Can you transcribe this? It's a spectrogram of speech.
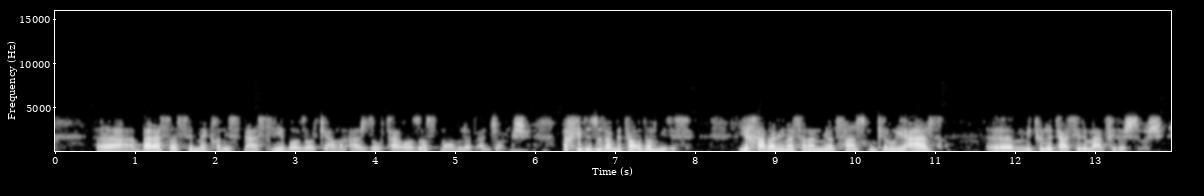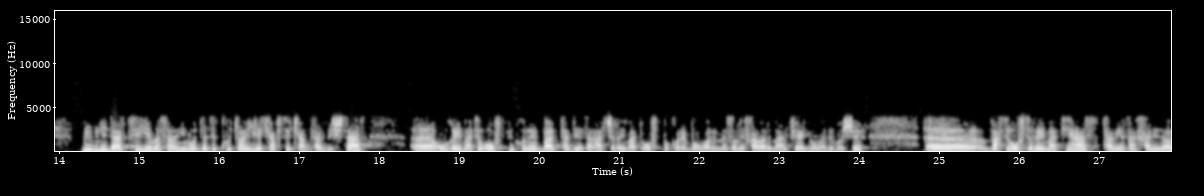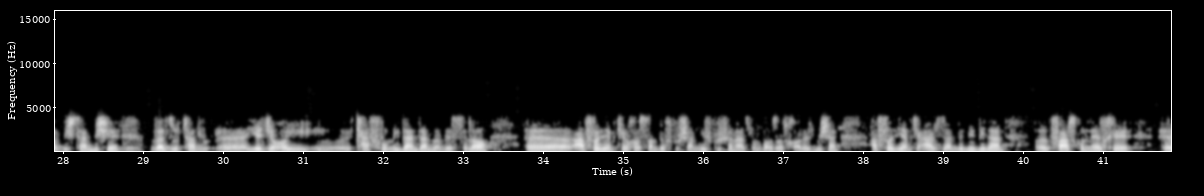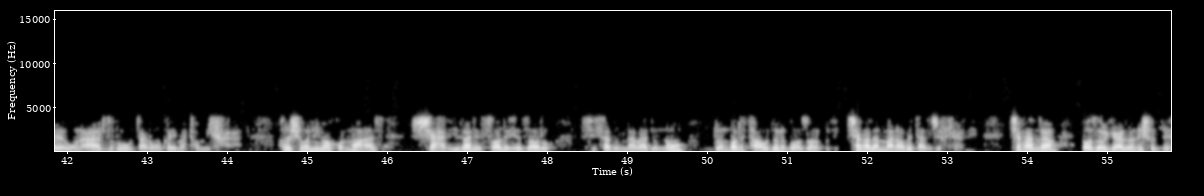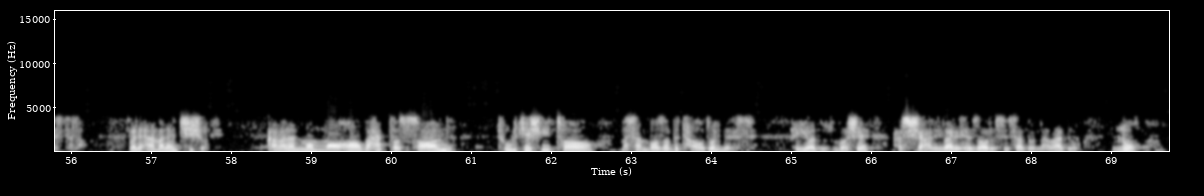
بر اساس مکانیسم اصلی بازار که همون عرضه و تقاضاست معاملات انجام میشه و خیلی زودم به تعادل می‌رسه. یه خبری مثلا میاد فرض کن که روی ارز می‌تونه تاثیر منفی داشته باشه. می‌بینی در طی مثلا یه مدت کوتاه یک هفته کمتر بیشتر اون قیمت افت می‌کنه. بعد طبیعتا هرچه قیمت افت بکنه به عنوان مثال خبر منفی اگه اومده باشه وقتی افت قیمتی هست طبیعتا خریدار بیشتر میشه و زودتر یه جاهایی کف رو میبندن و به اصطلاح افرادی هم که خواستن بفروشن میفروشن از اون بازار خارج میشن. افرادی هم که ارزنده می‌بینن. فرض کن نرخ اون ارز رو در اون قیمت ها می‌خرن. حالا شما نگاه کن ما از شهریور سال 1399 دنبال تعادل بازار بودیم. چقدر منابع تزریق کردیم. چقدر بازارگردانی شد به اصطلاح. ولی عملا چی شد؟ عملا ما ماها و حتی سال طول کشید تا مثلا بازار به تعادل برسه. یاد باشه از شهریور 1399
